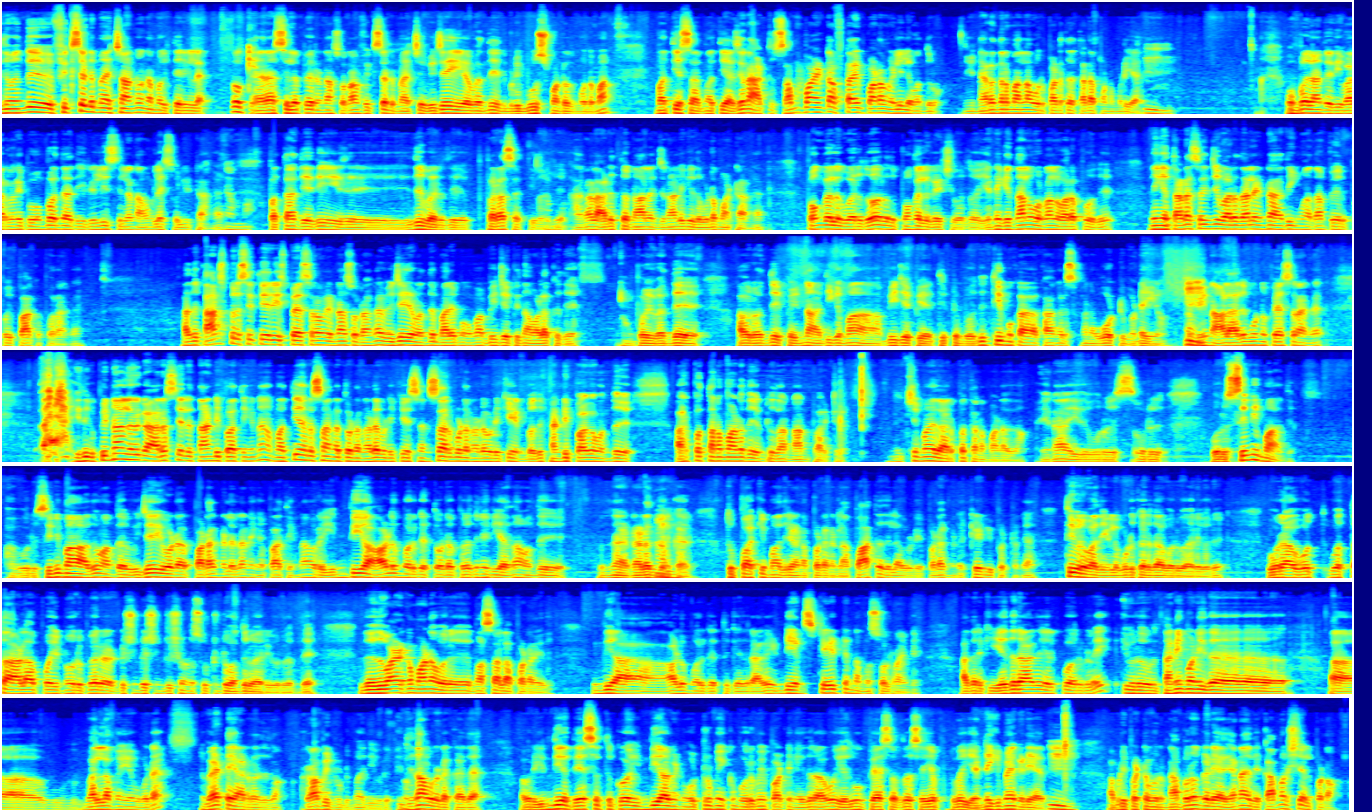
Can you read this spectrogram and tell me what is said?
இது வந்து ஃபிக்ஸடு மேட்சானும் நமக்கு தெரியல. ஓகே ஏன்னா சில பேர் என்ன சொல்கிறாங்க ஃபிக்ஸடு மேட்ச் விஜயை வந்து இப்படி பூஸ்ட் பண்ணுறது மூலமாக மத்திய ச மத்திய ஏன்னா at some point of time படம் வெளியில் வந்துடும் நீ நிரந்தரமாலாம் ஒரு படத்தை தடை பண்ண முடியாது. ஒன்பதாம் தேதி வரல இப்போ ஒன்பதாம் தேதி ரிலீஸ் இல்லைன்னு அவங்களே சொல்லிட்டாங்க. பத்தாம் தேதி இது இது வருது பராசக்தி வருது. அதனால் அடுத்த நாலஞ்சு நாளைக்கு இதை விட மாட்டாங்க. பொங்கலுக்கு வருதோ அல்லது பொங்கல் கழிச்சு வருதோ என்னைக்கு இருந்தாலும் ஒரு நாள் வரப்போகுது. நீங்கள் தடை செஞ்சு வரதால இன்னும் அதிகமாக தான் பேர் போய் பார்க்க போகிறாங்க அது கான்ஸ்பிரசி தியரிஸ் பேசுகிறவங்க என்ன சொல்கிறாங்க விஜயை வந்து மறைமுகமாக பிஜேபி தான் வளர்க்குது. போய் வந்து அவர் வந்து இப்போ இன்னும் அதிகமாக பிஜேபியை திட்டும்போது திமுக காங்கிரஸுக்கான ஓட்டு உடையும் அப்படின்னு ஆளாளுக்கு ஒன்று பேசுகிறாங்க இதுக்கு பின்னால் இருக்க அரசியலை தாண்டி பார்த்தீங்கன்னா மத்திய அரசாங்கத்தோட நடவடிக்கை சென்சார் போர்டு நடவடிக்கை என்பது கண்டிப்பாக வந்து அற்பத்தனமானது என்று தான் நான் பார்க்கிறேன். நிச்சயமாக இது அற்பத்தனமானது தான் ஏன்னா இது ஒரு ஒரு ஒரு சினிமா அது. ஒரு சினிமா அதுவும் அந்த விஜயோட படங்கள் எல்லாம் நீங்கள் பார்த்தீங்கன்னா ஒரு இந்திய ஆளும் வர்க்கத்தோட பிரதிநிதியாக தான் வந்து நடந்திருக்காரு. துப்பாக்கி மாதிரியான படங்கள். நான் பார்த்ததில்ல அவருடைய படங்களை கேள்விப்பட்டிருக்கேன். தீவிரவாதிகளை ஒடுக்கிறதா வருவார் இவர். ஒரு ஒத் ஒத்த ஆளாக போய் நூறு பேர் டிஷன் டிஷன் டிஷன் சுட்டுட்டு வந்துடுவார் இவர் வந்து. இது இது வழக்கமான ஒரு மசாலா படம் இது. இந்திய ஆளும் வர்க்கத்துக்கு எதிராக இந்தியன் ஸ்டேட்டுன்னு நம்ம சொல்கிறோம் இங்க. அதற்கு எதிராக இருப்பவர்களை இவர் ஒரு தனி மனித ஆ, வல்லமையை விட வேட்டையாடுறது தான் ராபின்வுட் மாதிரி இவர். இதுதான் அவரோட கதை. அவர் இந்திய தேசத்துக்கோ இந்தியாவின் ஒற்றுமைக்கும் ஒருமைப்பாட்டுக்கும் எதிராகவோ எதுவும் பேசுகிறதோ செய்யப்படுறதோ என்றைக்குமே கிடையாது. அப்படிப்பட்ட ஒரு நபரும் கிடையாது. ஏன்னா இது கமர்ஷியல் படம்.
